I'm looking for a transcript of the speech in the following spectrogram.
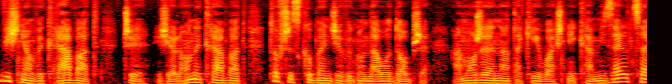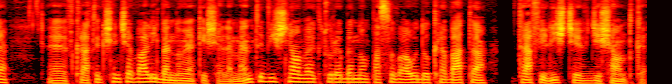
wiśniowy krawat czy zielony krawat. To wszystko będzie wyglądało dobrze. A może na takiej właśnie kamizelce e, w kraty księcia wali będą jakieś elementy wiśniowe, które będą pasowały do krawata trafiliście w dziesiątkę.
